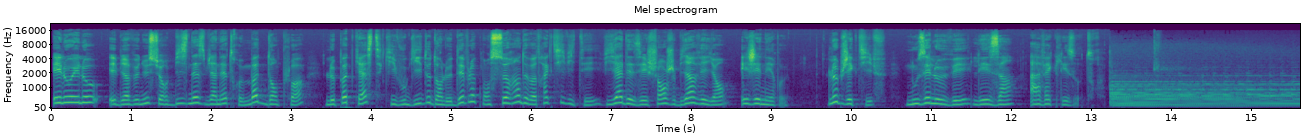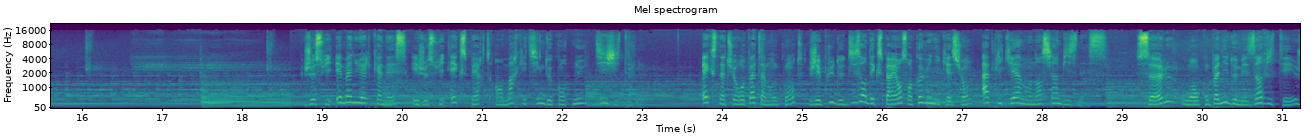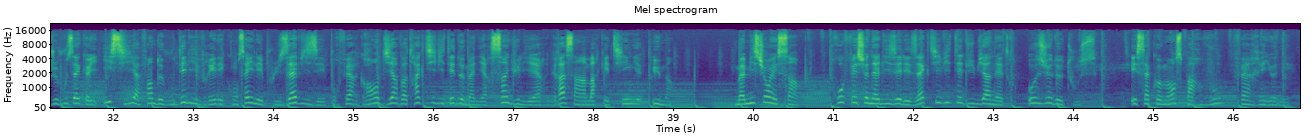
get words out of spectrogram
Hello hello et bienvenue sur Business Bien-être Mode d'emploi, le podcast qui vous guide dans le développement serein de votre activité via des échanges bienveillants et généreux. L'objectif, nous élever les uns avec les autres. Je suis Emmanuelle Canès et je suis experte en marketing de contenu digital. Ex-naturopathe à mon compte, j'ai plus de 10 ans d'expérience en communication appliquée à mon ancien business. Seul ou en compagnie de mes invités, je vous accueille ici afin de vous délivrer les conseils les plus avisés pour faire grandir votre activité de manière singulière grâce à un marketing humain. Ma mission est simple, professionnaliser les activités du bien-être aux yeux de tous, et ça commence par vous faire rayonner.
